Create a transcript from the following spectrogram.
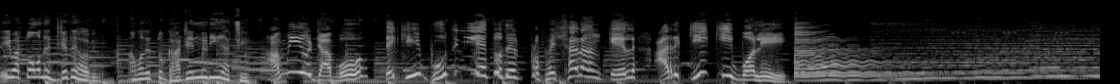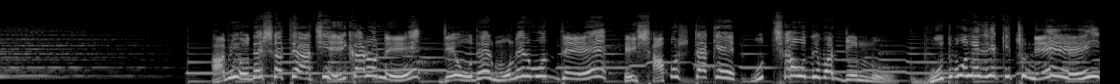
এইবার তো আমাদের যেতে হবে। আমাদের তো গার্জেন মিটিং আছে। আমিও যাব। দেখি ভূত নিয়ে তোদের প্রফেসর আঙ্কেল আর কি কি বলে। আমি ওদের সাথে আছি এই কারণে যে ওদের মনের মধ্যে এই সাহসটাকে উৎসাহ দেবার জন্য। ভূত বলে যে কিছু নেই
